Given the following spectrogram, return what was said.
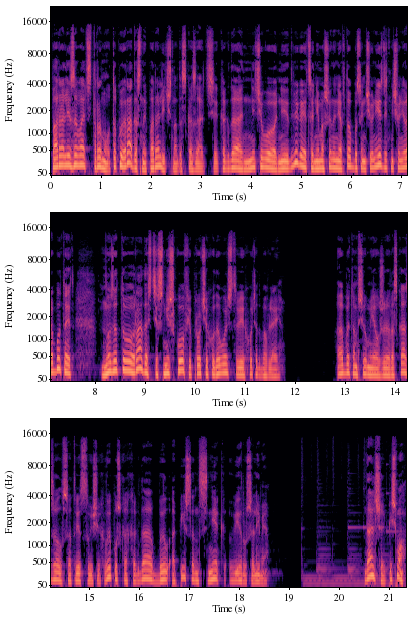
парализовать страну. Такой радостный паралич, надо сказать, когда ничего не двигается, ни машина, ни автобус, ничего не ездит, ничего не работает, но зато радости, снежков и прочих удовольствий хоть отбавляй. Об этом всем я уже рассказывал в соответствующих выпусках, когда был описан снег в Иерусалиме. Дальше письмо.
